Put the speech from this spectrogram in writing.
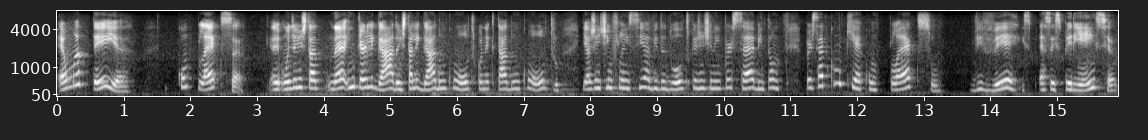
É uma teia complexa é, onde a gente está né, interligado, a gente está ligado um com o outro, conectado um com o outro, e a gente influencia a vida do outro que a gente nem percebe. Então, percebe como que é complexo viver essa experiência.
